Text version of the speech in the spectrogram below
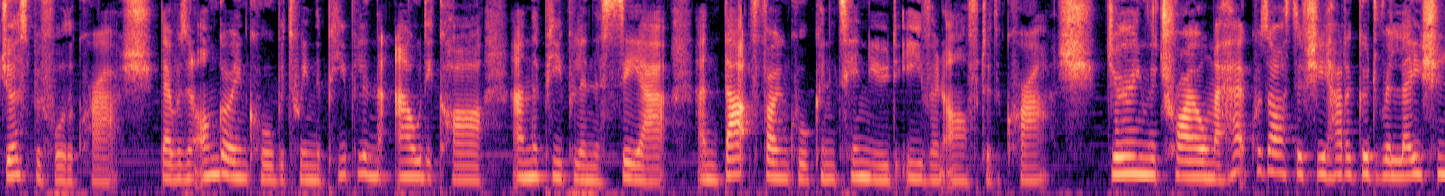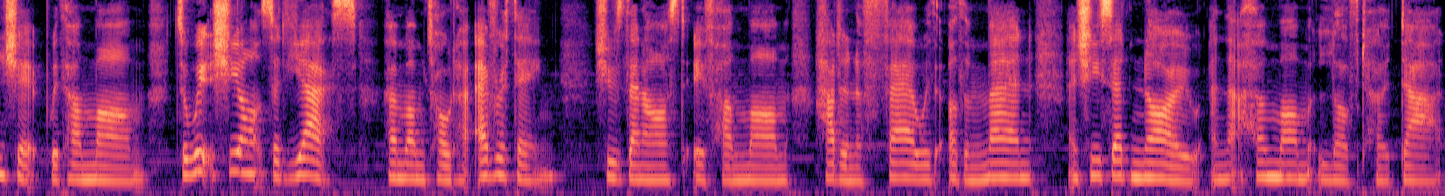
just before the crash. There was an ongoing call between the people in the Audi car and the people in the Seat, and that phone call continued even after the crash. During the trial, Mahek was asked if she had a good relationship with her mum, to which she answered yes. Her mum told her everything. She was then asked if her mum had an affair with other men, and she said no, and that her mum loved her dad.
